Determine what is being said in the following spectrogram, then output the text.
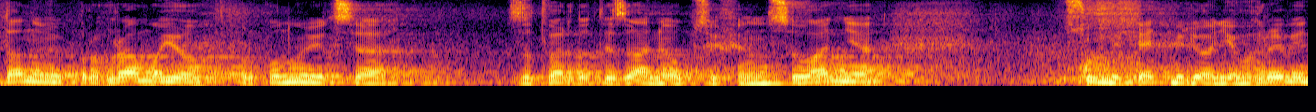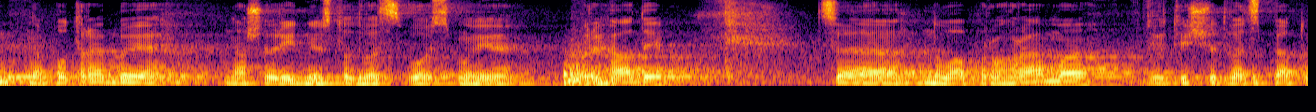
Даною програмою пропонується затвердити загальний обсяг фінансування в сумі 5 мільйонів гривень на потреби нашої рідної 128-ї бригади. Це нова програма. В 2025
